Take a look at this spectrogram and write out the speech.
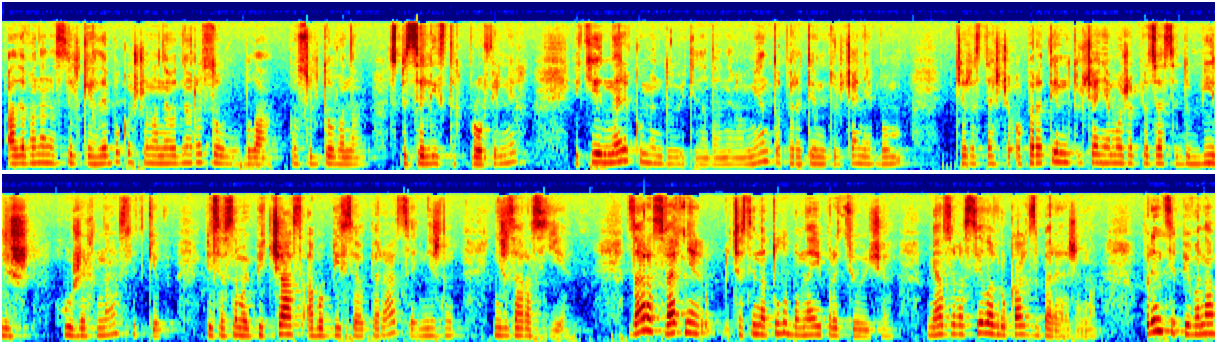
Але вона настільки глибоко, що вона неодноразово була консультована в спеціалістах профільних, які не рекомендують на даний момент оперативне втручання, бо через те, що оперативне втручання може призвести до більш хужих наслідків після самої під час або після операції, ніж, ніж зараз є. Зараз верхня частина тулуба в неї працююча, м'язова сила в руках збережена. В принципі, вона,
